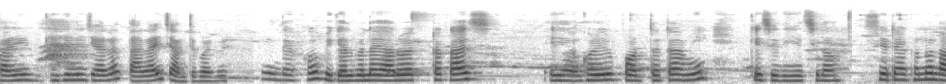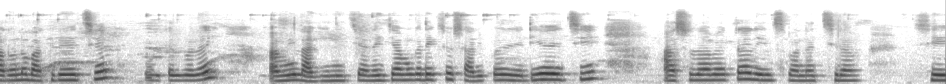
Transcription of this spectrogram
বাড়ির গৃহিণী যারা, তারাই জানতে পারবে। দেখো, বিকালবেলায় আরও একটা কাজ। এই ঘরের পর্দাটা আমি কেচে দিয়েছিলাম। সেটা এখনও লাগানো বাকি রয়েছে। বিকালবেলায় আমি লাগিয়ে নিচ্ছি। আর এই যে আমাকে দেখছ, শাড়ি পরে রেডি হয়েছি। আসলে আমি একটা রিলস বানাচ্ছিলাম। সেই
